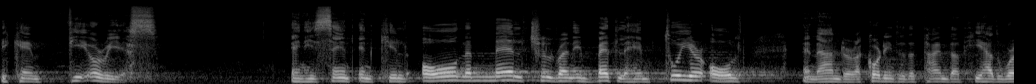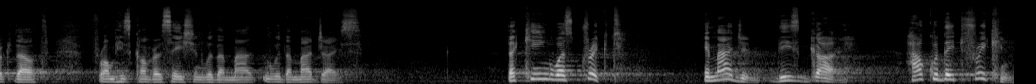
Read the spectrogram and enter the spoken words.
became furious. And he sent and killed all the male children in Bethlehem, two year old and under, according to the time that he had worked out from his conversation with the, with the Magi's. The king was tricked. Imagine this guy. How could they trick him?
